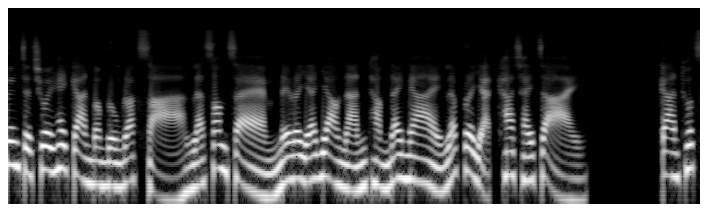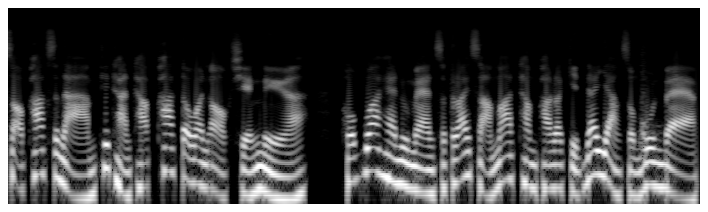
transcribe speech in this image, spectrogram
ซึ่งจะช่วยให้การบำรุงรักษาและซ่อมแซมในระยะยาวนั้นทำได้ง่ายและประหยัดค่าใช้จ่าย การทดสอบภาคสนามที่ฐานทัพภาคตะวันออกเฉียงเหนือ พบว่าแฮนูแมนสไตรสามารถทำภารกิจได้อย่างสมบูรณ์แบบ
